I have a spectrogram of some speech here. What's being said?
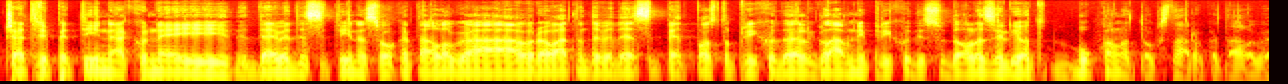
četiri petine, ako ne i devet desetina svog kataloga, a verovatno 95% prihoda, jer glavni prihodi su dolazili od bukvalno tog starog kataloga,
